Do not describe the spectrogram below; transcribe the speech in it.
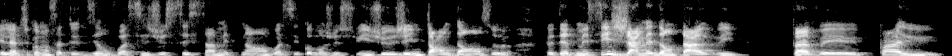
Et là, tu commences à te dire, voici, je sais ça maintenant, voici comment je suis, j'ai une tendance, euh, peut-être, mais si jamais dans ta vie, n'avais pas eu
